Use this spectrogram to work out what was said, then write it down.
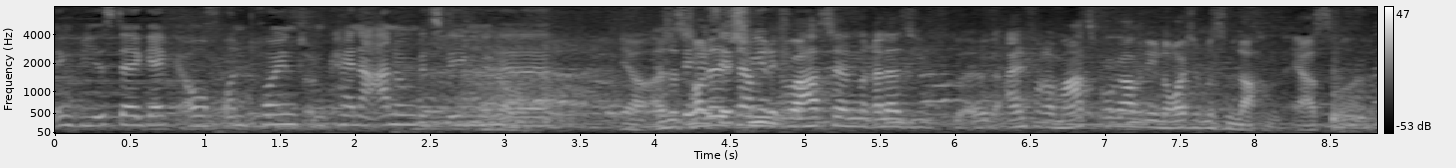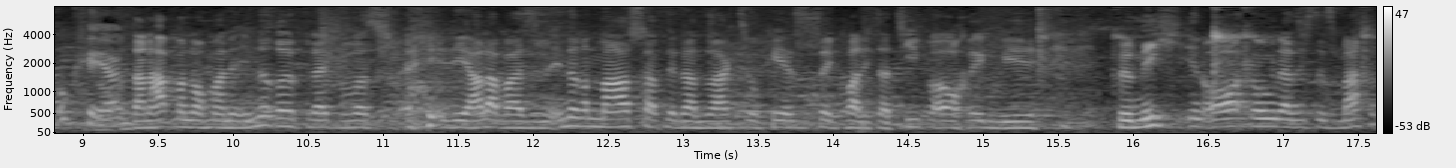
irgendwie ist der Gag auch on point und keine Ahnung, deswegen... Äh, ja, also das Tolle ist ja, du hast ja eine relativ äh, einfache Maßvorgabe, die Leute müssen lachen, erstmal. Okay. Und dann hat man noch mal eine innere, vielleicht was idealerweise einen inneren Maßstab, der dann sagt, okay, es ist denn qualitativ auch irgendwie für mich in Ordnung, dass ich das mache.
